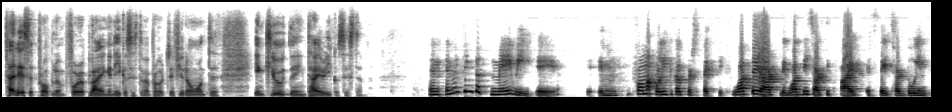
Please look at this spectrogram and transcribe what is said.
that is a problem for applying an ecosystem approach if you don't want to include the entire ecosystem. And and I think that maybe uh, um, from a political perspective, what they are, what these Arctic Five states are doing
